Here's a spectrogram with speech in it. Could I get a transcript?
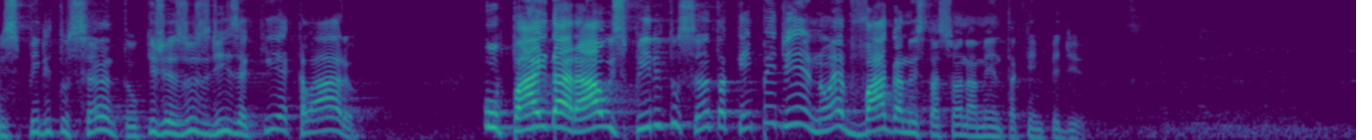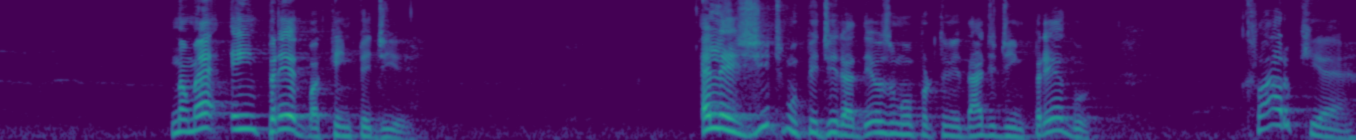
O Espírito Santo. O que Jesus diz aqui é claro. O Pai dará o Espírito Santo a quem pedir, não é vaga no estacionamento a quem pedir. Não é emprego a quem pedir. É legítimo pedir a Deus uma oportunidade de emprego? Claro que é.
